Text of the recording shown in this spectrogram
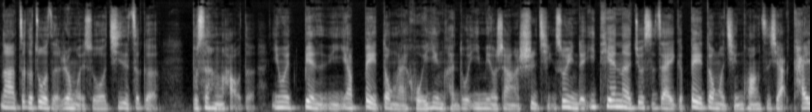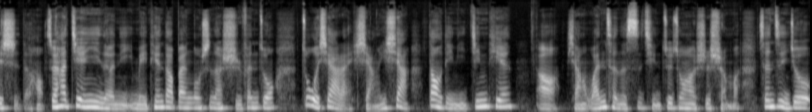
那这个作者认为说，其实这个不是很好的，因为变你要被动来回应很多 email 上的事情，所以你的一天呢，就是在一个被动的情况之下开始的哈。所以他建议呢，你每天到办公室呢十分钟坐下来想一下，到底你今天。啊，想完成的事情最重要是什么？甚至你就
